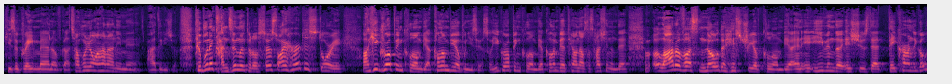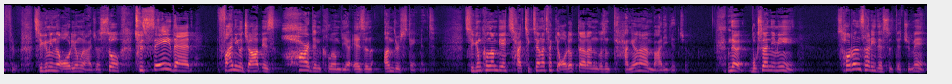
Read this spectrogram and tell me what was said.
he's a great man of God. 참 훌륭한 하나님의 아들이죠. 그분의 간증을 들었어요. So I heard his story. Uh, he grew up in Colombia. 콜롬비아 분이세요. So he grew up in Colombia. 콜롬비아 태어나서 사시는데 a lot of us know the history of Colombia and even the issues that they currently go through. 지금 있는 어려움을 알죠. So to say that finding a job is hard in Colombia is an understatement. 지금 콜롬비아에 직장을 찾기 어렵다라는 것은 당연한 말이겠죠. 근데 목사님이 서른 살이 됐을 때쯤에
